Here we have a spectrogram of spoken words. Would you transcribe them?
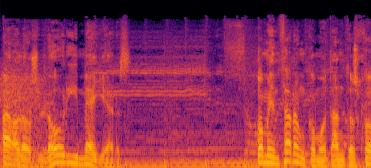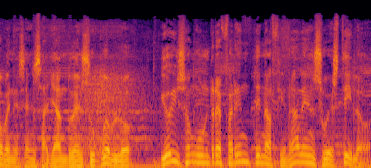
para los Lori Meyers. Comenzaron como tantos jóvenes ensayando en su pueblo y hoy son un referente nacional en su estilo.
